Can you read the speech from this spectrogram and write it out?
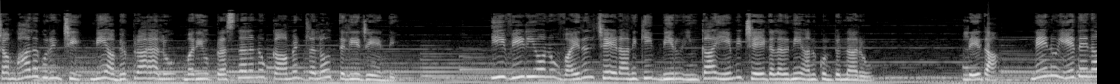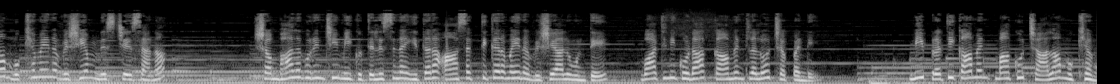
శంభాల గురించి మీ అభిప్రాయాలు మరియు ప్రశ్నలను కామెంట్లలో తెలియజేయండి. ఈ వీడియోను వైరల్ చేయడానికి మీరు ఇంకా ఏమి చేయగలరని అనుకుంటున్నారు? లేదా నేను ఏదైనా ముఖ్యమైన విషయం మిస్ చేశానా? శంభాల గురించి మీకు తెలిసిన ఇతర ఆసక్తికరమైన విషయాలు ఉంటే వాటిని కూడా కామెంట్లలో చెప్పండి. మీ ప్రతి కామెంట్ మాకు చాలా ముఖ్యం.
